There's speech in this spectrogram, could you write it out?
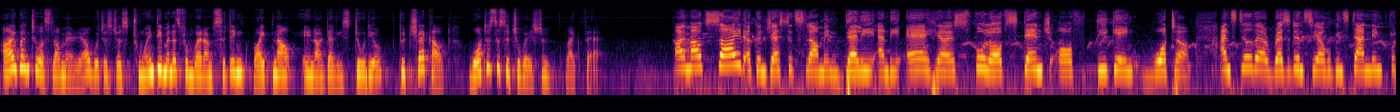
I went to a slum area, which is just 20 minutes from where I'm sitting right now in our Delhi studio, to check out what is the situation like there. I'm outside a congested slum in Delhi, and the air here is full of stench of decaying water. And still, there are residents here who've been standing for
